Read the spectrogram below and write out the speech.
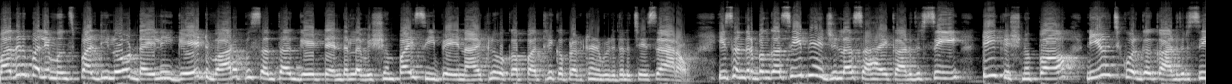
మదనపల్లి మున్సిపాలిటీలో డైలీ గేట్ వారపు సంత గేట్ టెండర్ల విషయంపై సిపిఐ నాయకులు ఒక పత్రిక ప్రకటన విడుదల చేశారు. ఈ సందర్భంగా సిపిఐ జిల్లా సహాయ కార్యదర్శి టి కృష్ణప్ప నియోజకవర్గ కార్యదర్శి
